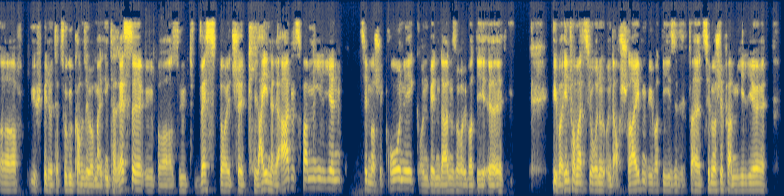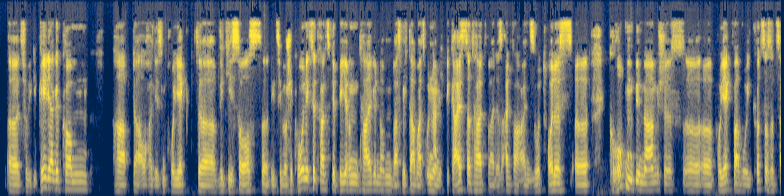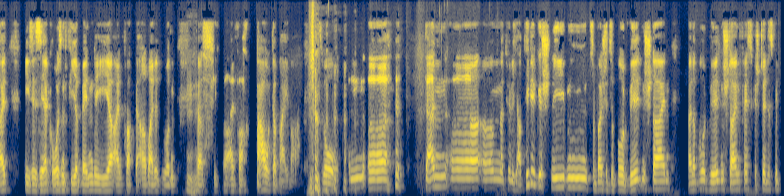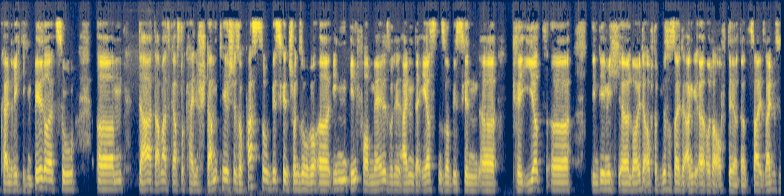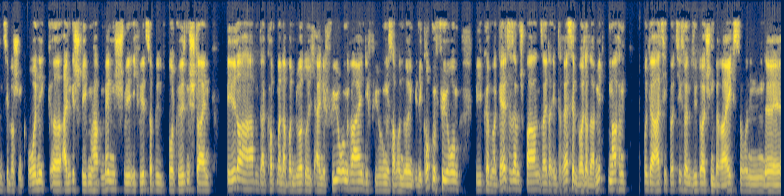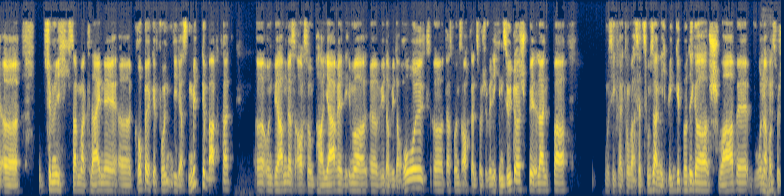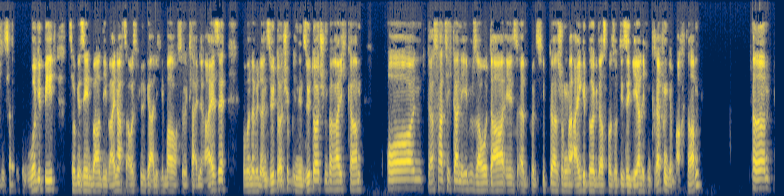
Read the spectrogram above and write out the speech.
Äh, ich bin dazu gekommen so über mein Interesse über südwestdeutsche kleinere Adelsfamilien, Zimmersche Chronik und bin dann so über die äh, über Informationen und auch Schreiben über diese äh, Zimmersche Familie äh, zu Wikipedia gekommen habe da auch an diesem Projekt äh, Wikisource, äh, die Zimmersche Chronik zu transkribieren, teilgenommen, was mich damals unheimlich begeistert hat, weil das einfach ein so tolles, äh, gruppendynamisches äh, äh, Projekt war, wo in kürzester Zeit diese sehr großen vier Bände hier einfach bearbeitet wurden, mhm. dass ich da einfach bau dabei war. So, dann, äh, dann äh, äh, natürlich Artikel geschrieben, zum Beispiel zu Burg Wildenstein, bei der Burg Wildenstein festgestellt, es gibt keine richtigen Bilder dazu. Ähm, da damals gab es doch keine Stammtische, so fast so ein bisschen schon so äh, in, informell, so den einen der ersten so ein bisschen äh, kreiert, äh, indem ich äh, Leute auf der Benutzerseite ange äh, oder auf der, der Seite des Zimmerschen Chronik äh, angeschrieben haben, Mensch, ich will zur Burg Wildenstein Bilder haben. Da kommt man aber nur durch eine Führung rein. Die Führung ist aber nur irgendwie eine Gruppenführung. Wie können wir Geld zusammensparen? Seid ihr Interesse? Wollt ihr da mitmachen? Und da hat sich plötzlich so im süddeutschen Bereich so eine äh, ziemlich, sagen wir, kleine äh, Gruppe gefunden, die das mitgemacht hat. Äh, und wir haben das auch so ein paar Jahre immer äh, wieder wiederholt, äh, dass wir uns auch dann zum Beispiel, wenn ich in Süddeutschland war, muss ich vielleicht noch was dazu sagen. Ich bin gebürtiger Schwabe, wohne mhm. aber zwischenzeitlich im Ruhrgebiet. So gesehen waren die Weihnachtsausflüge eigentlich immer auch so eine kleine Reise, wo man dann wieder in, Süddeutsche, in den süddeutschen Bereich kam. Und das hat sich dann eben so, da ist im Prinzip da schon mal eingebürgert, dass wir so diese jährlichen Treffen gemacht haben. Ähm,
